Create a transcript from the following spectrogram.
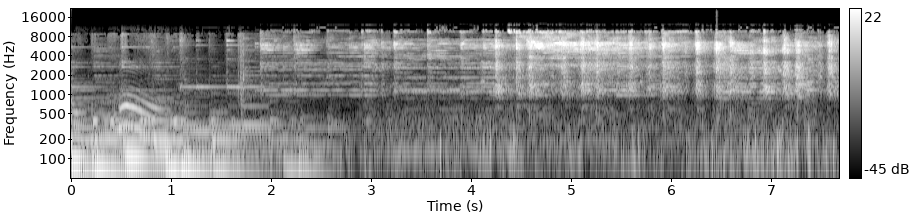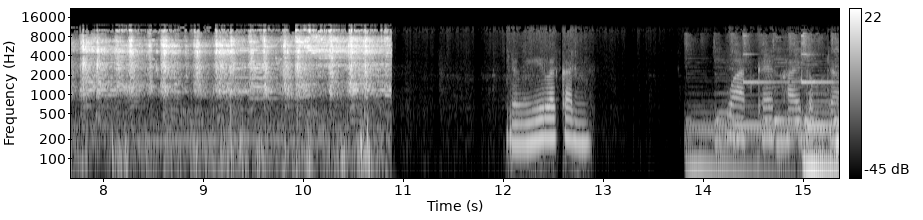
ยเย้ ล้วกัน วาดคล้ายๆกับจ่า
